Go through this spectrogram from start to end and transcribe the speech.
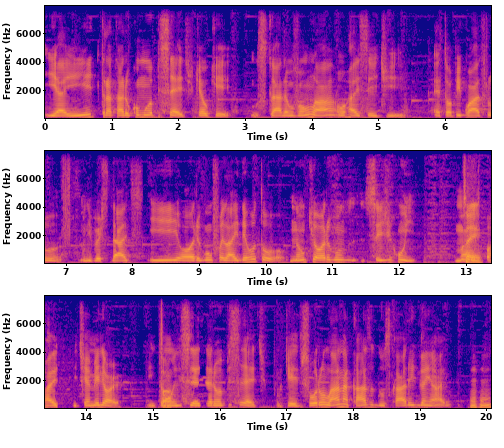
E aí trataram como um upset, que é o que? Os caras vão lá, o Ohio State é top 4 universidades e Oregon foi lá e derrotou. Não que Oregon seja ruim, mas Sim. o High State é melhor. Então tá. eles fizeram upset, porque eles foram lá na casa dos caras e ganharam. Uhum.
